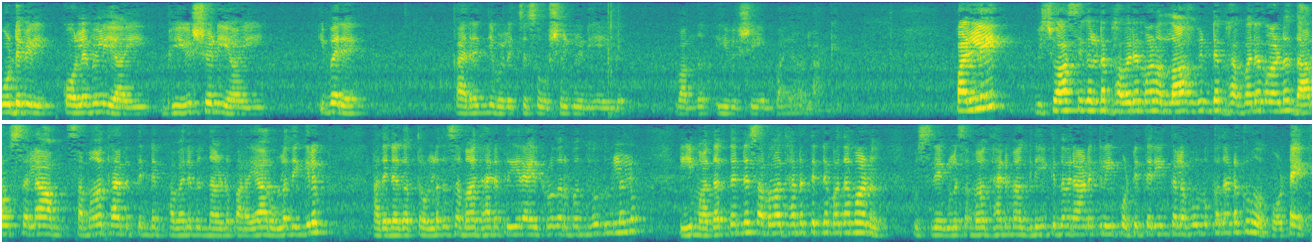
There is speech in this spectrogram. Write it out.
ഒടുവിൽ കൊലവിളിയായി ഭീഷണിയായി ഇവരെ കരഞ്ഞു വിളിച്ച് സോഷ്യൽ മീഡിയയിൽ വന്ന് ഈ വിഷയം വൈറലാക്കി പള്ളി വിശ്വാസികളുടെ ഭവനമാണ് അള്ളാഹുവിന്റെ ഭവനമാണ് ദാറുസലാം സമാധാനത്തിന്റെ ഭവനമെന്നാണ് പറയാറുള്ളതെങ്കിലും അതിനകത്തുള്ളത് സമാധാന പ്രിയരായിട്ടുള്ള നിർബന്ധമൊന്നുമില്ലല്ലോ. ഈ മതം തന്നെ സമാധാനത്തിന്റെ മതമാണ്. മുസ്ലിങ്ങൾ സമാധാനം ആഗ്രഹിക്കുന്നവരാണെങ്കിൽ ഈ പൊട്ടിത്തെറിയും കലഹവും ഒക്കെ നടക്കുമോ? പോട്ടെ.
